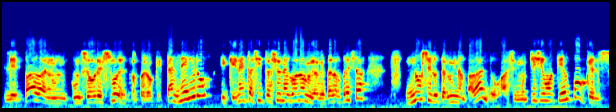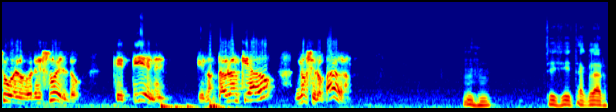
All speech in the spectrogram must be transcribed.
le pagan un, sobresueldo, pero que está negro y que en esta situación económica que está la empresa no se lo terminan pagando. Hace muchísimo tiempo que el sobresueldo que tienen, que no está blanqueado, no se lo pagan. Sí, sí, está claro.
